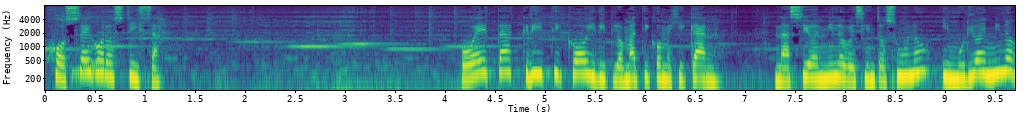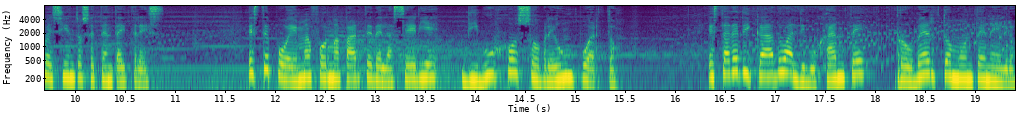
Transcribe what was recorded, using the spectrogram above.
José Gorostiza. Poeta, crítico y diplomático mexicano. Nació en 1901 y murió en 1973. Este poema forma parte de la serie Dibujos sobre un puerto. Está dedicado al dibujante Roberto Montenegro.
